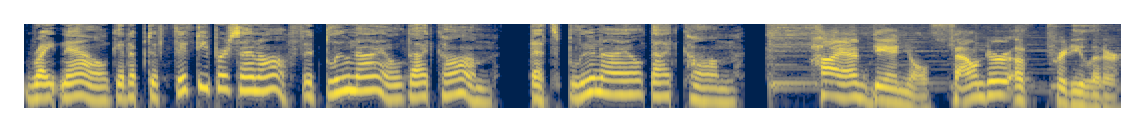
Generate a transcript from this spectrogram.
Right now, get up to 50% off at BlueNile.com. That's BlueNile.com. Hi, I'm Daniel, founder of Pretty Litter.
